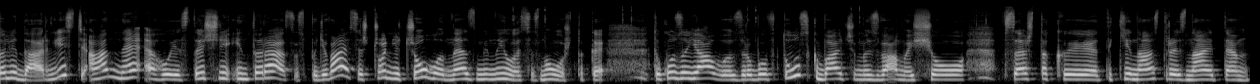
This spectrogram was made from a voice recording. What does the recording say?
солідарність, а не егоїстичні інтереси. Сподіваюся, що нічого не змінилося. Знову ж таки, таку заяву зробив Туск. Бачимо з вами, що все ж таки такі настрої, знаєте.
